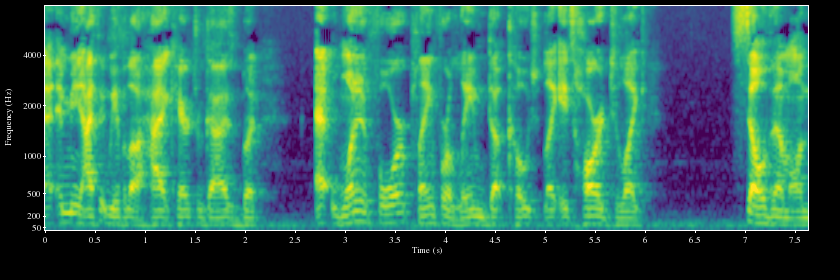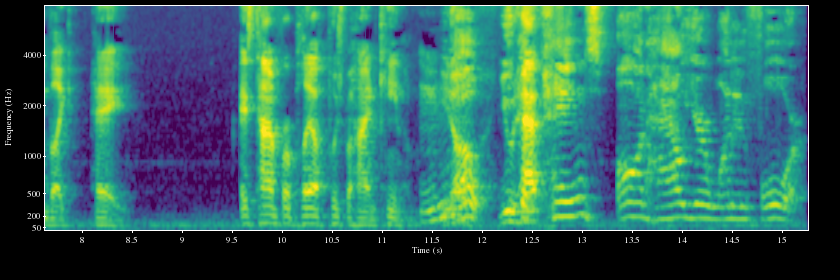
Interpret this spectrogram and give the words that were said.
I I mean, I think we have a lot of high character guys, but at one and four, playing for a lame duck coach, like it's hard to like sell them on like, hey, it's time for a playoff push behind Keenum. Mm-hmm. You know, oh, No, you'd have depends on how you're one and four.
